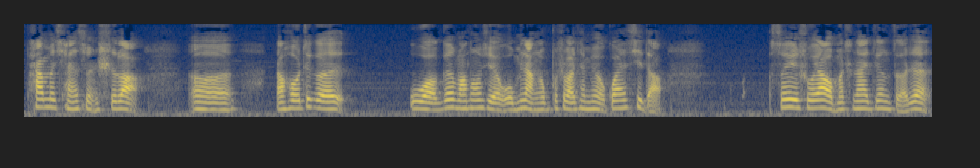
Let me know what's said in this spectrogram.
他们钱损失了，呃，然后这个我跟王同学，我们两个不是完全没有关系的，所以说要我们承担一定责任。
